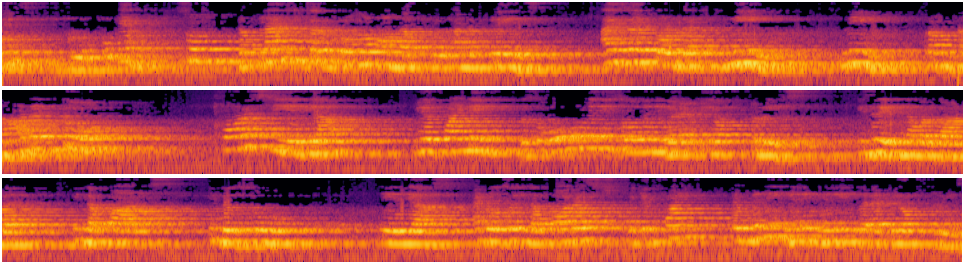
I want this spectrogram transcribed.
this group. Okay. So the plants which are grown on the on the plains, I told that neem, neem from garden to forest area we are finding so many, so many variety of trees. Is it in our garden, in the parks, in the zoo areas and also in the forest we can find a many, many, many variety of trees,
